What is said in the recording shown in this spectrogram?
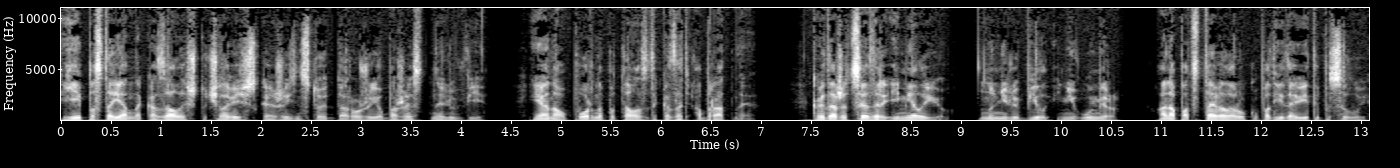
Ей постоянно казалось, что человеческая жизнь стоит дороже ее божественной любви, и она упорно пыталась доказать обратное. Когда же Цезарь имел ее, но не любил и не умер, она подставила руку под ядовитый поцелуй.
